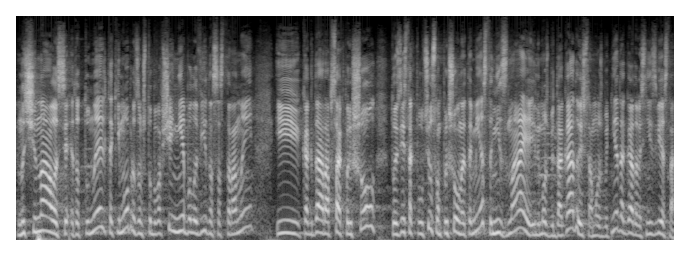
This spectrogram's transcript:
начинался этот туннель, таким образом, чтобы вообще не было видно со стороны. И когда Рапсак пришел, то здесь так получилось, он пришел на это место, не зная, или, может быть, догадываясь, а может быть, не догадываясь, неизвестно.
